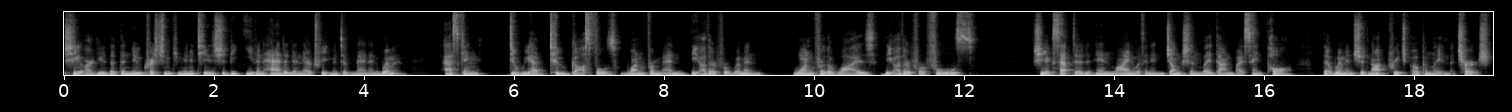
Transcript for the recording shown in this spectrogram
She argued that the new Christian communities should be even handed in their treatment of men and women, asking, Do we have two gospels, one for men, the other for women, one for the wise, the other for fools? She accepted, in line with an injunction laid down by St. Paul, that women should not preach openly in the church,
